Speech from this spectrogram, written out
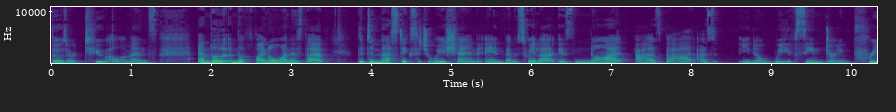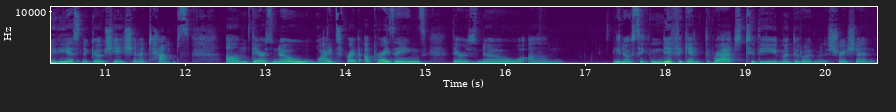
those are two elements, and the and the final one is that the domestic situation in Venezuela is not as bad as you know we've seen during previous negotiation attempts. Um, there's no widespread uprisings. There's no um, you know significant threat to the Maduro administration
